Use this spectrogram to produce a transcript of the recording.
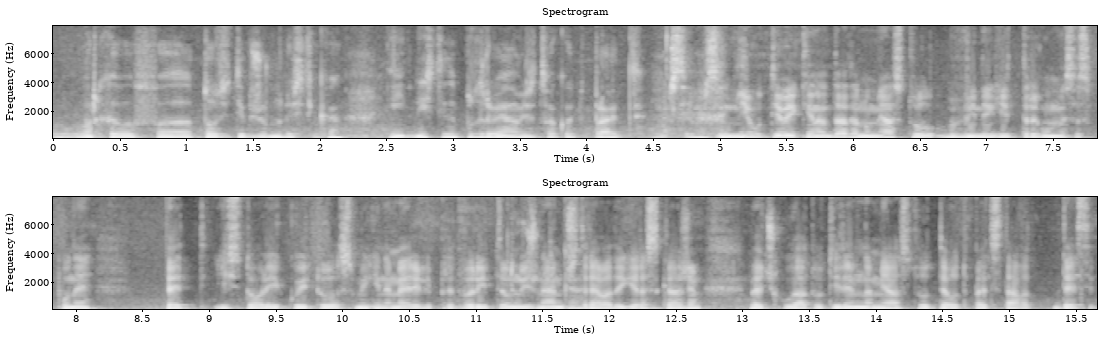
върх върха в а, този тип журналистика и наистина поздравявам ви за това, което правите. Ние отивайки на дадено място, винаги тръгваме с поне пет истории, които сме ги намерили предварително Точно и знаем, така. че трябва да ги разкажем. Вече когато отидем на място, те от 5 стават 10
